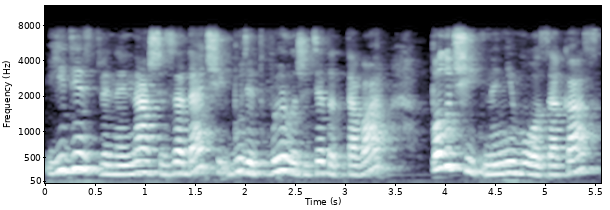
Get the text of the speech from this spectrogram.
Единственной нашей задачей будет выложить этот товар получить на него заказ,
